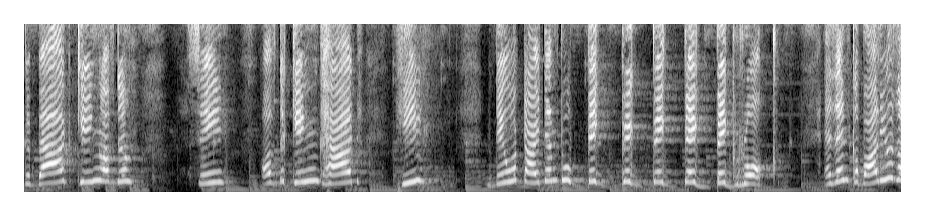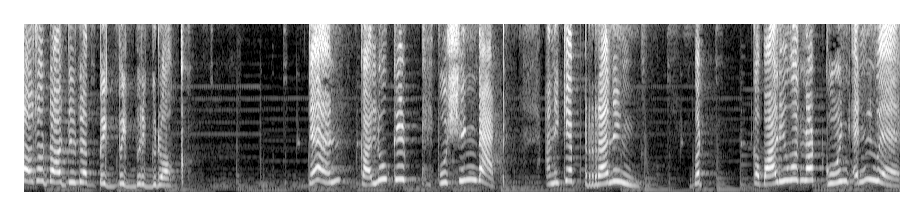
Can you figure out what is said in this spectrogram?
The bad king of the say of the king had he they would tie them to big big big big big rock. And then kabali was also tied to the big big big rock. Then kalu kept pushing that and he kept running. But kabali was not going anywhere.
